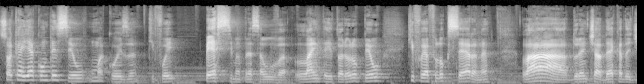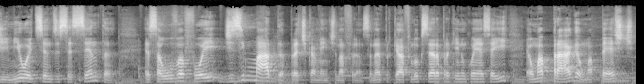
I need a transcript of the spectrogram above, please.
Só que aí aconteceu uma coisa que foi péssima para essa uva lá em território europeu, que foi a filoxera, né? Lá durante a década de 1860, essa uva foi dizimada praticamente na França, né? Porque a filoxera, para quem não conhece aí, é uma praga, uma peste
